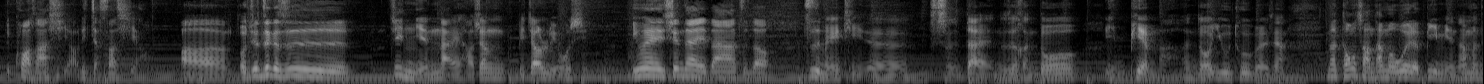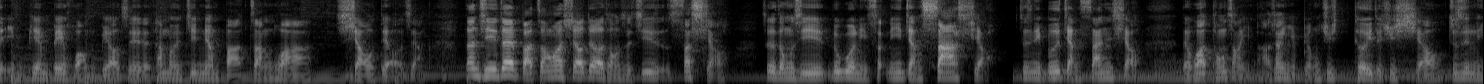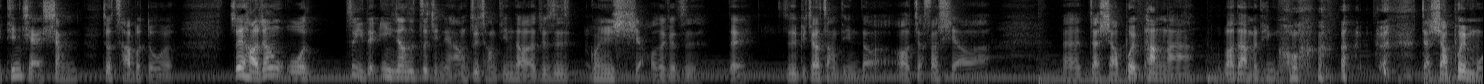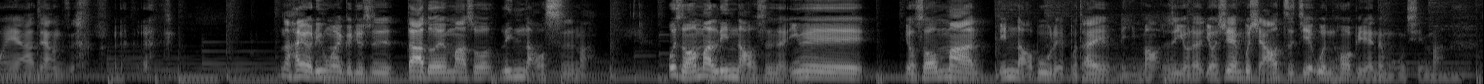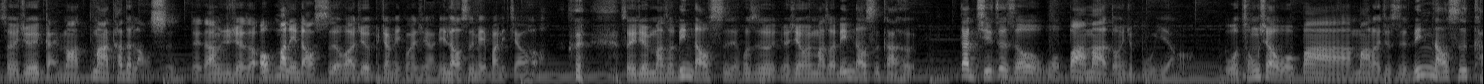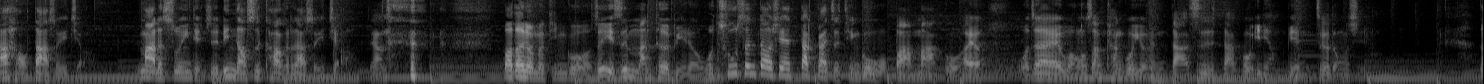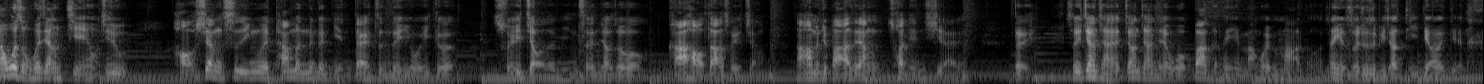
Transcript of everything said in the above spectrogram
你跨啥小，你假啥小啊？我觉得这个是近年来好像比较流行的，因为现在大家知道。自媒体的时代，就是很多影片嘛，很多 YouTuber 这样。那通常他们为了避免他们的影片被黄标之类的，他们会尽量把脏话消掉这样。但其实，在把脏话消掉的同时，其实杀小这个东西，如果你你讲杀小，就是你不是讲三小的话，通常好像也不用去特意的去消，就是你听起来像就差不多了。所以好像我自己的印象是这几年好像最常听到的就是关于“小”这个字，对，就是比较常听到啊。哦，讲啥小啊？呃，讲小配胖啊？不知道大家有没有听过？讲小配美啊？这样子。那还有另外一个就是大家都会骂说林老师嘛？为什么要骂林老师呢？因为有时候骂林老母的不太礼貌，就是有的有些人不想要直接问候别人的母亲嘛。所以就会改骂骂他的老师，对，他们就觉得说，哦，骂你老师的话就比较没关系啊，你老师没把你教好，所以就会骂说林老师，或者说有些人会骂说林老师卡赫。但其实这时候我爸骂的东西就不一样哦。我从小我爸骂的就是林老师卡好大水饺，骂的顺一点就是林老师卡好个大水饺这样子。不知道大家有没有听过？这也是蛮特别的。我出生到现在大概只听过我爸骂过，还有我在网络上看过有人打字打过一两遍这个东西。那为什么会这样接哦？其实好像是因为他们那个年代真的有一个水饺的名称叫做卡好大水饺，然后他们就把它这样串联起来了。对，所以这样讲，这样讲起来，我爸可能也蛮会骂的哦，但有时候就是比较低调一点。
